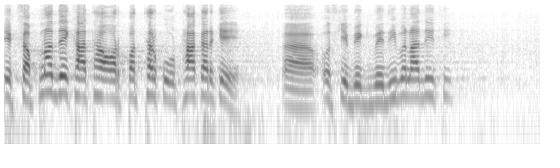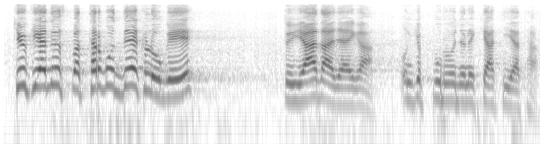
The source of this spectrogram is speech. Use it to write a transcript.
एक सपना देखा था और पत्थर को उठा करके उसकी बिगबेदी बना दी थी। क्योंकि यदि उस पत्थर को देख लोगे तो याद आ जाएगा उनके पूर्वजों ने क्या किया था?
